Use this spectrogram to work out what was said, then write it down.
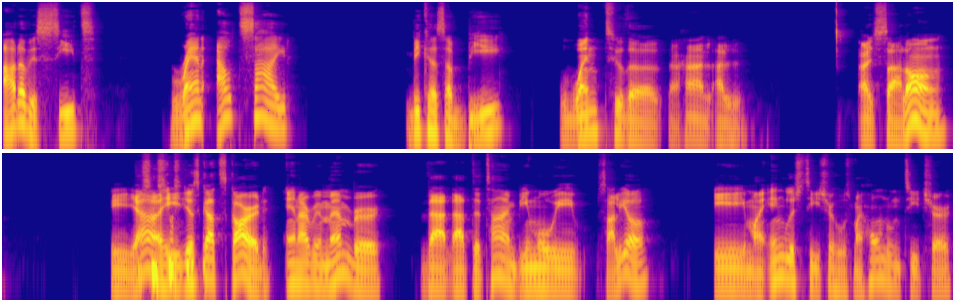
out of his seat, ran outside because a bee went to the ajá, al, al salón. Y yeah, he just got scarred. And I remember that at the time, B movie salió. Y my English teacher, who's my homeroom teacher,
